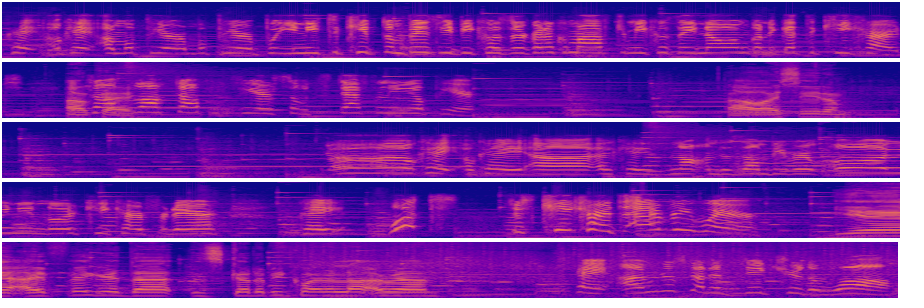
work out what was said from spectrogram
Okay, okay, I'm up here. I'm up here. But you need to keep them busy because they're gonna come after me because they know I'm gonna get the key card. It's all Okay. blocked off up here, so it's definitely up here. Oh, I see them. Uh, okay, okay, uh, okay, it's not in the zombie room. Oh, we need another key card for there. Okay, what? There's key cards everywhere. Yeah, I figured that. There's gonna be quite a lot around. Okay, I'm just gonna dig through the wall.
